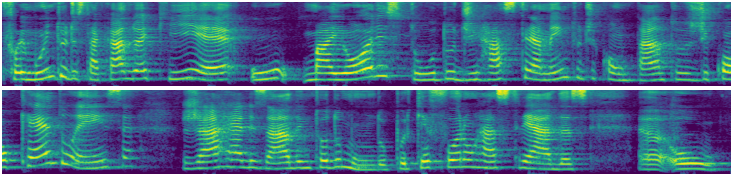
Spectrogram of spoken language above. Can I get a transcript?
foi muito destacado é que é o maior estudo de rastreamento de contatos de qualquer doença já realizado em todo o mundo, porque foram rastreadas uh, ou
